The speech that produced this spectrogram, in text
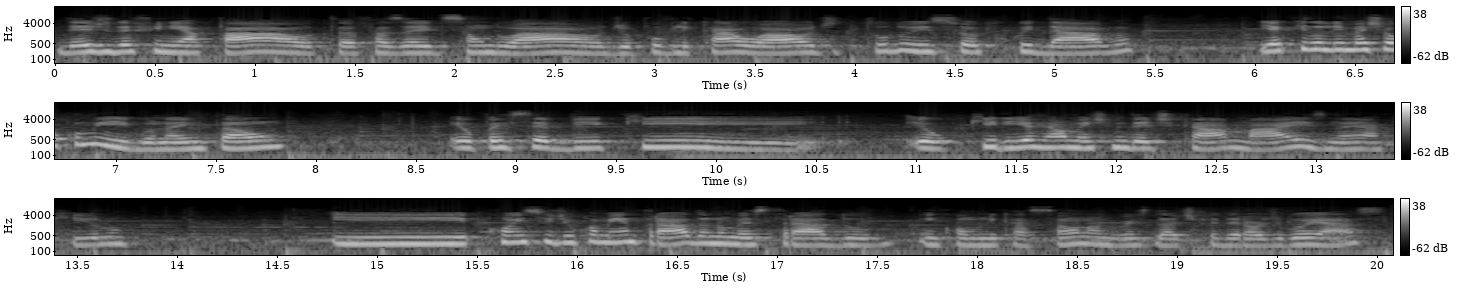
desde definir a pauta, fazer a edição do áudio, publicar o áudio, tudo isso eu que cuidava. E aquilo ali mexeu comigo, né? Então eu percebi que eu queria realmente me dedicar mais, né, àquilo. E coincidiu com a minha entrada no mestrado em comunicação na Universidade Federal de Goiás.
